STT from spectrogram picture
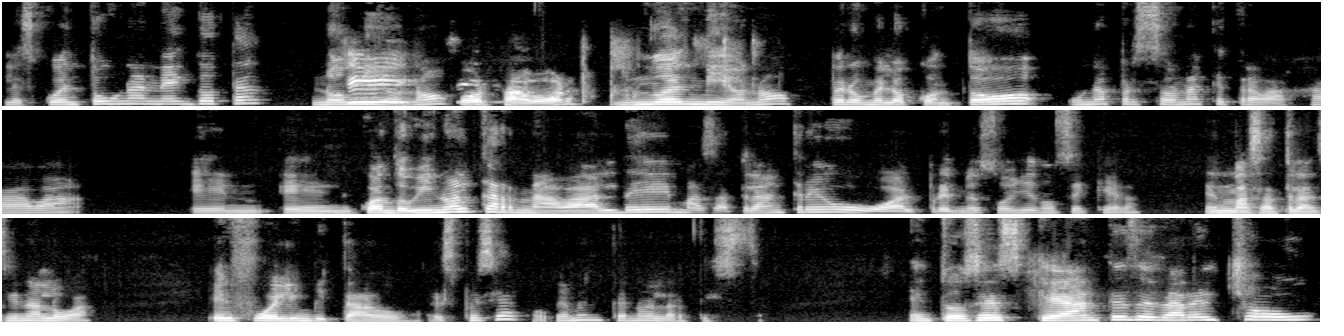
Les cuento una anécdota. No Sí, mío, ¿no? Por favor. No es mío, ¿no? Pero me lo contó una persona que trabajaba en, cuando vino al carnaval de Mazatlán, creo, o al premio Soye, no sé qué era, en Mazatlán, Sinaloa. Él fue el invitado especial, obviamente, ¿no? El artista. Entonces, que antes de dar el show,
